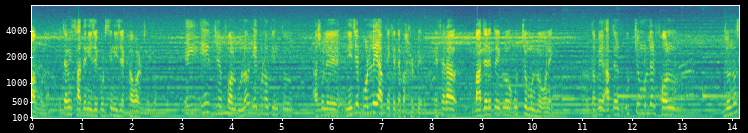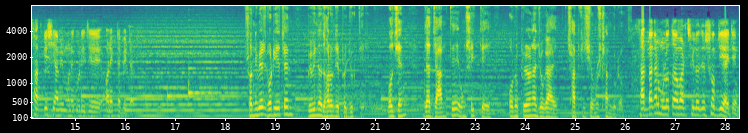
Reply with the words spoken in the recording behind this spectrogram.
পাবো না। এটা আমি ছাদে নিজে করছি, নিজে খাওয়ার জন্য। এই এই যে ফলগুলো, এগুলো কিন্তু আসলে নিজে করলেই আপনি খেতে পারবেন। এছাড়া বাজারে তো এগুলো উচ্চ মূল্য অনেক। তবে আপনার উচ্চ মূল্যের ফল জন্য কৃষি আমি মনে করি যে অনেকটা বেটার সন্নিবেশ ঘটিয়েছেন বিভিন্ন ধরনের প্রযুক্তির। বলছেন, যা জানতে এবং শিখতে অনুপ্রেরণা যোগায় ছাদ কৃষি অনুষ্ঠানগুলো। ছাদ বাগান মূলত আমার ছিল যে সবজি আইটেম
